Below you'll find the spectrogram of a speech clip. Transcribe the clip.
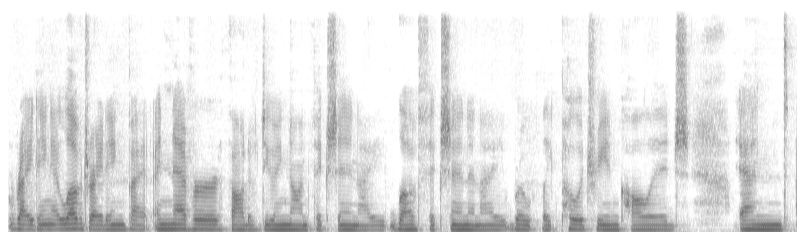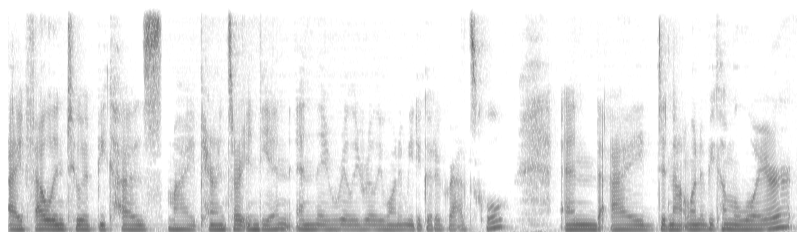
writing. I loved writing, but I never thought of doing nonfiction. I love fiction and I wrote like poetry in college. And I fell into it because my parents are Indian and they really, really wanted me to go to grad school. And I did not want to become a lawyer.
